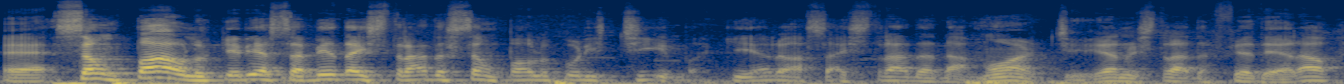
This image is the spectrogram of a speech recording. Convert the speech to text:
Eh, São Paulo queria saber da estrada São Paulo-Curitiba, que era essa estrada da morte, era uma estrada federal.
